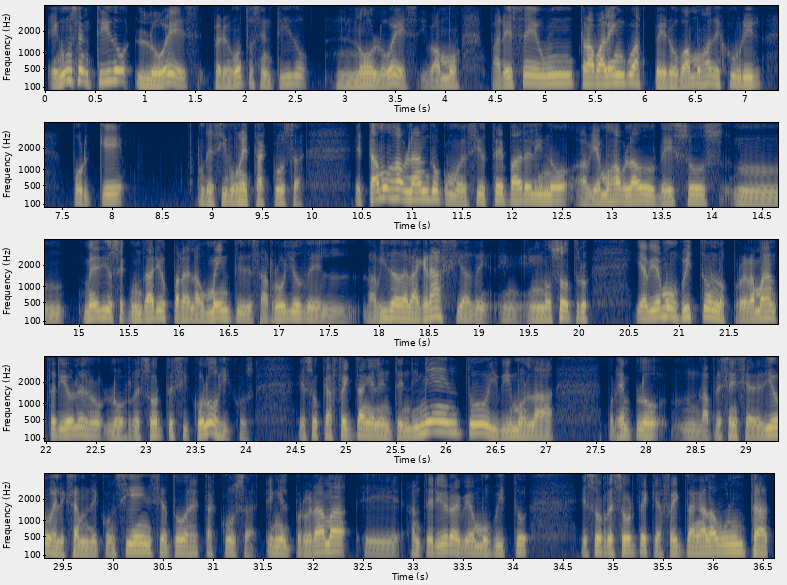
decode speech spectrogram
en un sentido lo es, pero en otro sentido no lo es. Y vamos, parece un trabalenguas, pero vamos a descubrir por qué decimos estas cosas. Estamos hablando, como decía usted, Padre Lino, habíamos hablado de esos mm, medios secundarios para el aumento y desarrollo de la vida de la gracia en, nosotros y habíamos visto en los programas anteriores los, resortes psicológicos, esos que afectan el entendimiento y vimos la, por ejemplo, mm, la presencia de Dios, el examen de conciencia, todas estas cosas. En el programa eh, anterior habíamos visto esos resortes que afectan a la voluntad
